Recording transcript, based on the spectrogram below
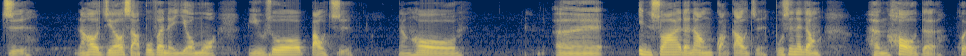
纸，然后只有少部分的油墨，比如说报纸，然后呃，印刷的那种广告纸，不是那种很厚的。会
